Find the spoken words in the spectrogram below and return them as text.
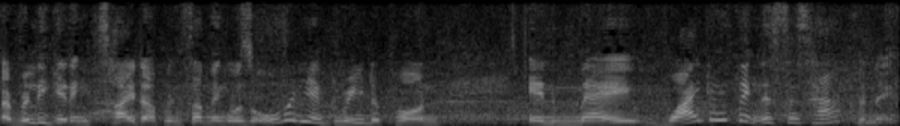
are really getting tied up in something that was already agreed upon in May. Why do you think this is happening?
